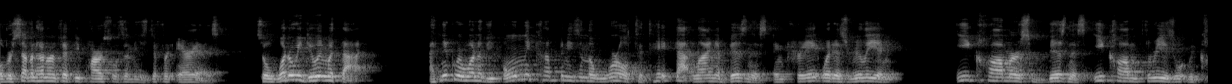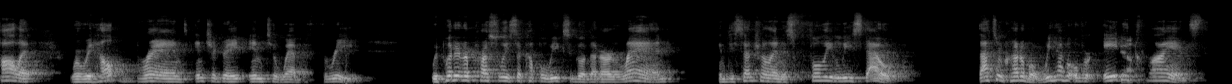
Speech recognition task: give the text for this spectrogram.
over 750 parcels in these different areas. So, what are we doing with that? I think we're one of the only companies in the world to take that line of business and create what is really an e commerce business. Ecom 3 is what we call it, where we help brands integrate into Web 3. We put in a press release a couple weeks ago that our land in Decentraland is fully leased out. That's incredible. We have over 80 yeah. clients,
